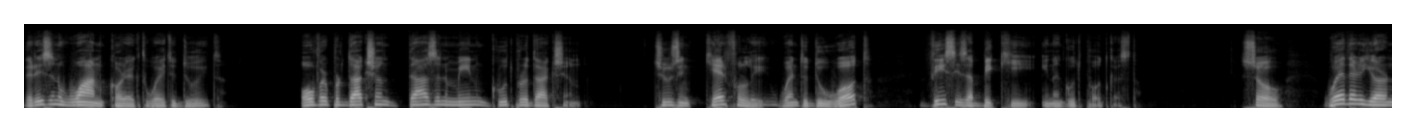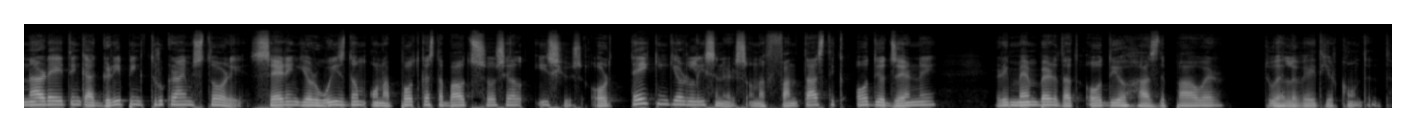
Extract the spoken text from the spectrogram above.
There isn't one correct way to do it. Overproduction doesn't mean good production. Choosing carefully when to do what, this is a big key in a good podcast. So, whether you are narrating a gripping true crime story, sharing your wisdom on a podcast about social issues, or taking your listeners on a fantastic audio journey, remember that audio has the power to elevate your content.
